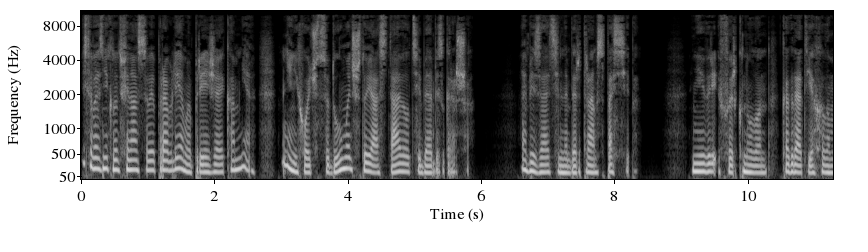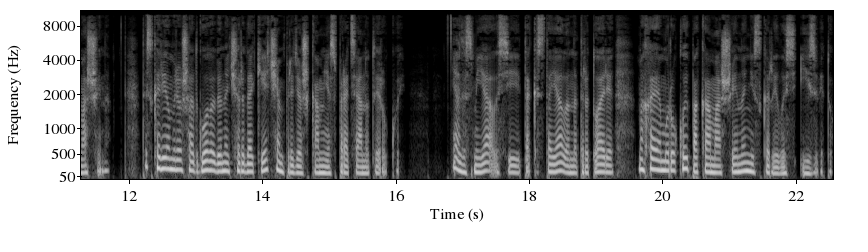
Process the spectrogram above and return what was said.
если возникнут финансовые проблемы, приезжай ко мне. Мне не хочется думать, что я оставил тебя без гроша». «Обязательно, Бертрам, спасибо». «Не ври», — фыркнул он, когда отъехала машина. «Ты скорее умрешь от голода на чердаке, чем придешь ко мне с протянутой рукой». Я засмеялась и так и стояла на тротуаре, махая ему рукой, пока машина не скрылась из виду.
